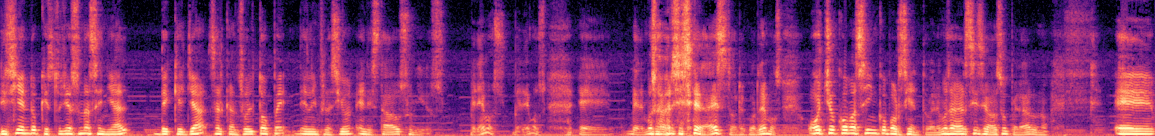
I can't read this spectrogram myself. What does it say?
diciendo que esto ya es una señal de que ya se alcanzó el tope de la inflación en Estados Unidos. Veremos, veremos. Eh, veremos a ver si se da esto, recordemos. 8,5%. Veremos a ver si se va a superar o no. Eh,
